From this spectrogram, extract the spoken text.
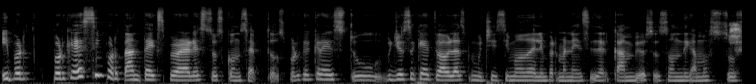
¿Y por, qué es importante explorar estos conceptos? ¿Por qué crees tú? Yo sé que tú hablas muchísimo de la impermanencia y del cambio, esos son, digamos, tus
